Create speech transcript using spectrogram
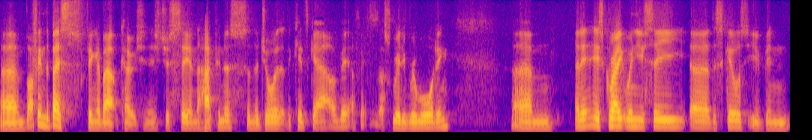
Um, but I think the best thing about coaching is just seeing the happiness and the joy that the kids get out of it. I think that's really rewarding. Um, and it, it's great when you see uh, the skills that you've been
